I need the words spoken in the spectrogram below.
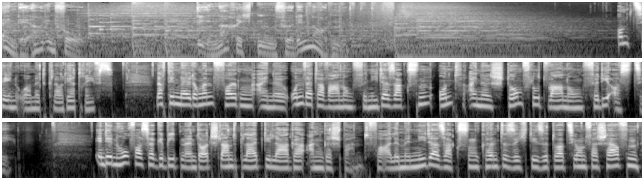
NDR Info. Die Nachrichten für den Norden. Um 10 Uhr mit Claudia Drews. Nach den Meldungen folgen eine Unwetterwarnung für Niedersachsen und eine Sturmflutwarnung für die Ostsee. In den Hochwassergebieten in Deutschland bleibt die Lage angespannt. Vor allem in Niedersachsen könnte sich die Situation verschärfen,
